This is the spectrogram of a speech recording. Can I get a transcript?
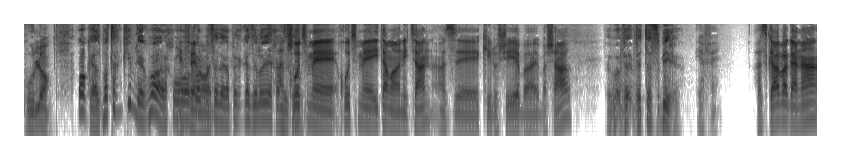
כולו. אוקיי, אז בוא תרכיב לי, בוא, אנחנו... הכל מאוד. בסדר, הפרק הזה לא יהיה אז חמש חוץ מ- חוץ מאיתמר ניצן, אז אה, כאילו שיהיה בשער, ותסביר. יפה. אז קו הגנה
